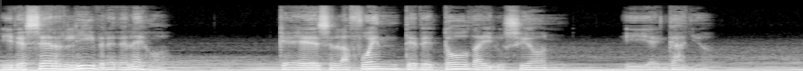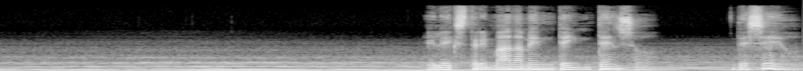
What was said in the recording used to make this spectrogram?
y de ser libre del ego, que es la fuente de toda ilusión y engaño. El extremadamente intenso deseo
